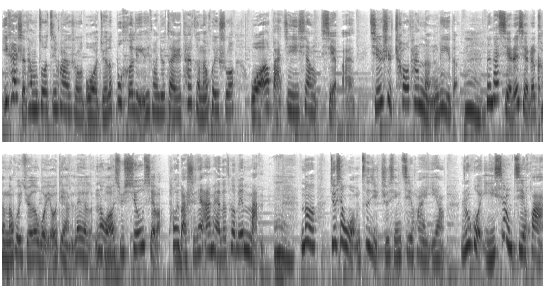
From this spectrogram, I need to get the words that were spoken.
一开始他们做计划的时候，我觉得不合理的地方就在于他可能会说我要把这一项写完，其实是超他能力的。嗯，那他写着写着可能会觉得我有点累了，那我要去休息了，他会把时间安排的特别满。嗯，那就像我们自己执行计划一样，如果一项计划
